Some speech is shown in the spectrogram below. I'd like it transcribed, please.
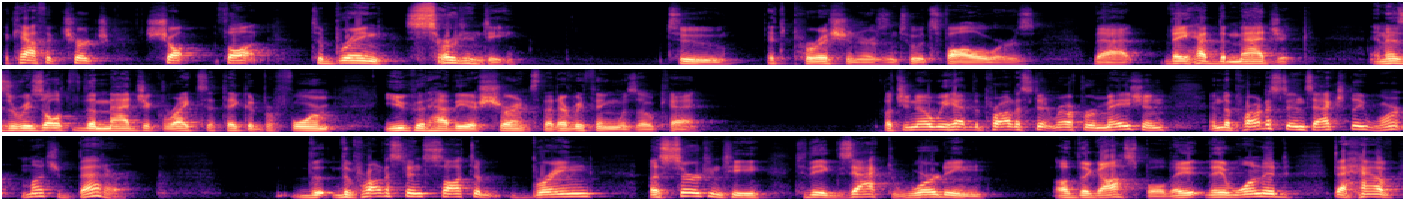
The Catholic Church thought to bring certainty to its parishioners and to its followers that they had the magic. And as a result of the magic rites that they could perform, you could have the assurance that everything was okay. But you know, we had the Protestant Reformation, and the Protestants actually weren't much better. The, the Protestants sought to bring a certainty to the exact wording of the gospel. They, they wanted to have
